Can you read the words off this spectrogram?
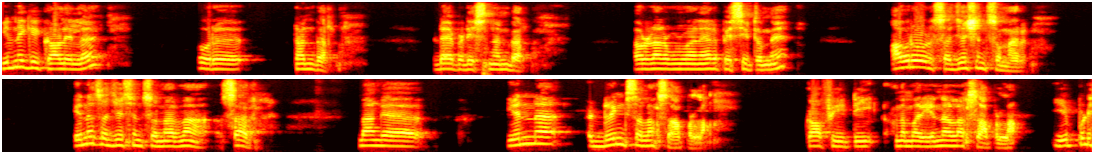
இன்னைக்கு காலையில் ஒரு நண்பர் டயபெட்டிஸ் நண்பர் அவர் நான் ரொம்ப நேரம் பேசிட்டு இருந்தேன். அவர் ஒரு சஜஷன் சொன்னார். என்ன சஜஷன் சொன்னார்னா சார் நாங்கள் என்ன ட்ரிங்க்ஸ் எல்லாம் சாப்பிட்லாம்? காஃபி டீ அந்த மாதிரி என்னெல்லாம் சாப்பிட்லாம்? எப்படி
